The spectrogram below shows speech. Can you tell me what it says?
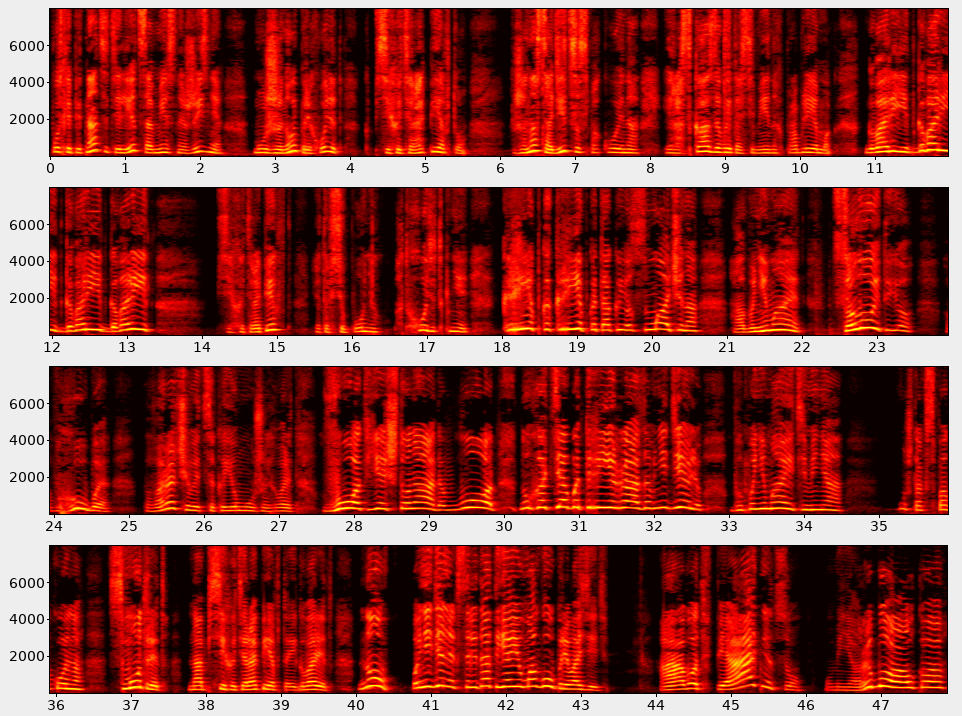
После 15 лет совместной жизни муж с женой приходят к психотерапевту. Жена садится спокойно и рассказывает о семейных проблемах. Говорит, говорит, говорит, говорит. Психотерапевт это все понял, подходит к ней, крепко-крепко так ее смачено, обнимает, целует ее в губы, поворачивается к ее мужу и говорит, вот есть что надо, вот, ну хотя бы три раза в неделю, вы понимаете меня? Муж так спокойно смотрит на психотерапевта и говорит, ну, понедельник, среда-то я ее могу привозить, а вот в пятницу у меня рыбалка.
